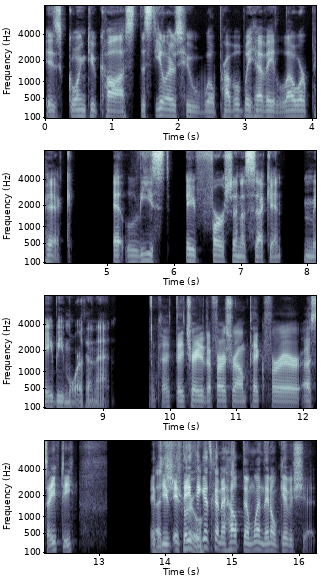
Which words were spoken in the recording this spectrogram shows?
is going to cost the Steelers, who will probably have a lower pick, at least a first and a second maybe more than that. Okay, they traded a first round pick for a safety. If you That's if they think it's going to help them win, they don't give a shit.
